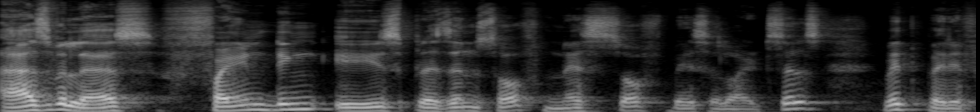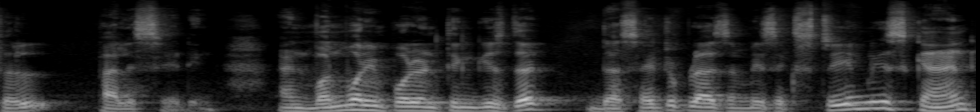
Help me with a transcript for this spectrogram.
as well as finding is presence of nests of basaloid cells with peripheral palisading. And one more important thing is that the cytoplasm is extremely scant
